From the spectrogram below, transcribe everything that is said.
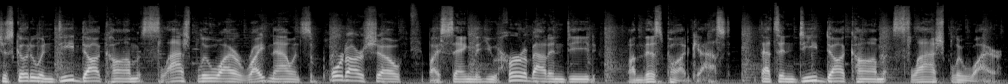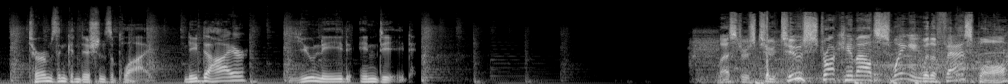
Just go to Indeed.com slash BlueWire right now and support our show by saying that you heard about Indeed on this podcast. That's Indeed.com slash BlueWire. Terms and conditions apply. Need to hire? You need Indeed. Lester's 2 2 struck him out swinging with a fastball.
